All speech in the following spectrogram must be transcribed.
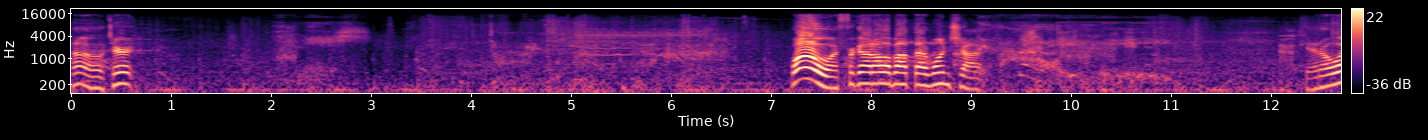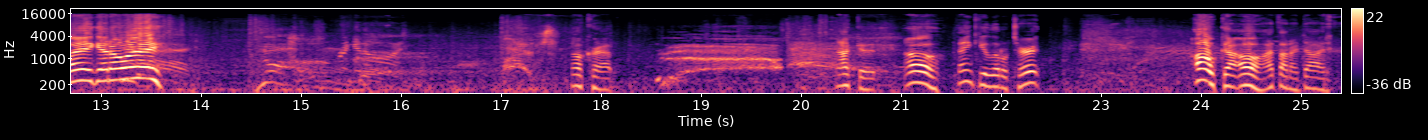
Uh oh, turret. Whoa, I forgot all about that one shot. Get away, get away! Bring it on! Oh crap. Not good. Oh, thank you, little turret. Oh god, oh, I thought I died.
